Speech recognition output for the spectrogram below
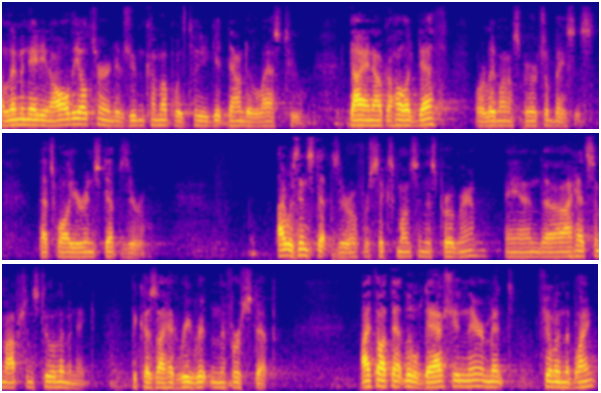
eliminating all the alternatives you can come up with till you get down to the last two. Die an alcoholic death or live on a spiritual basis. That's why you're in step zero. I was in step zero for six months in this program, and uh, I had some options to eliminate because I had rewritten the first step. I thought that little dash in there meant fill in the blank.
